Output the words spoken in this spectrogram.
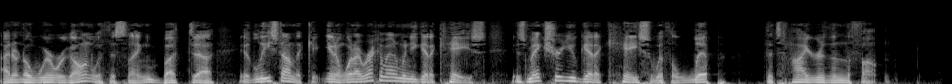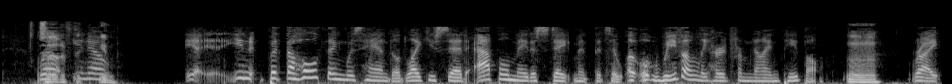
I don't know where we're going with this thing, but uh, at least on the you know what I recommend when you get a case is make sure you get a case with a lip that's higher than the phone. so Well, that if the, you know, Yeah, you know, but the whole thing was handled, like you said. Apple made a statement that said, well, "We've only heard from nine people." Mhm. Right.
